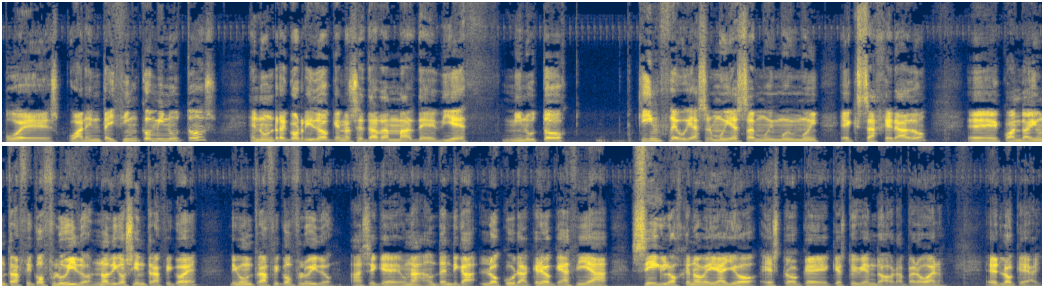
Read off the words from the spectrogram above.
pues, 45 minutos en un recorrido que no se tardan más de 10 minutos, 15, voy a ser muy, muy, muy, exagerado, eh, cuando hay un tráfico fluido. No digo sin tráfico, ¿eh? Digo un tráfico fluido. Así que una auténtica locura. Creo que hacía siglos que no veía yo esto que, que estoy viendo ahora. Pero bueno, es lo que hay.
